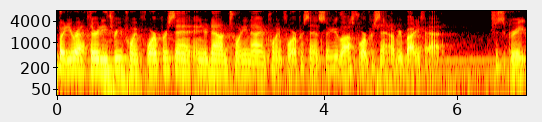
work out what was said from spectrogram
but you're at 33.4% and you're down 29.4%. So you lost 4% of your body fat, which is great.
